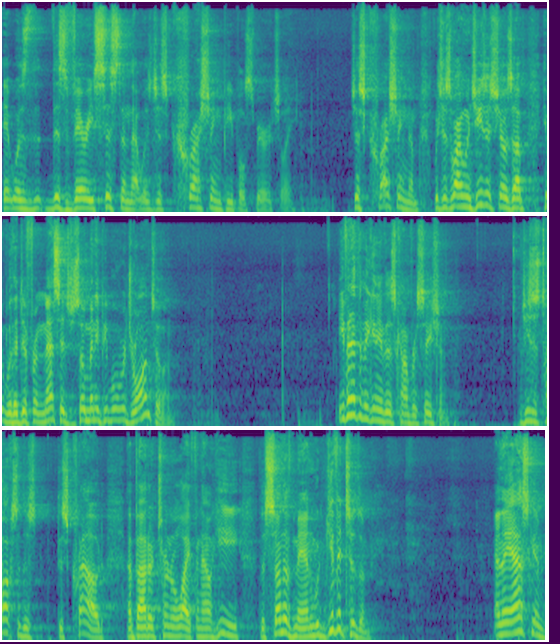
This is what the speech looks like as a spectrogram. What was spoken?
it was this very system that was just crushing people spiritually, just crushing them, which is why when Jesus shows up with a different message, so many people were drawn to him. Even at the beginning of this conversation, Jesus talks to this, this crowd about eternal life and how he, the Son of Man, would give it to them. And they ask him,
